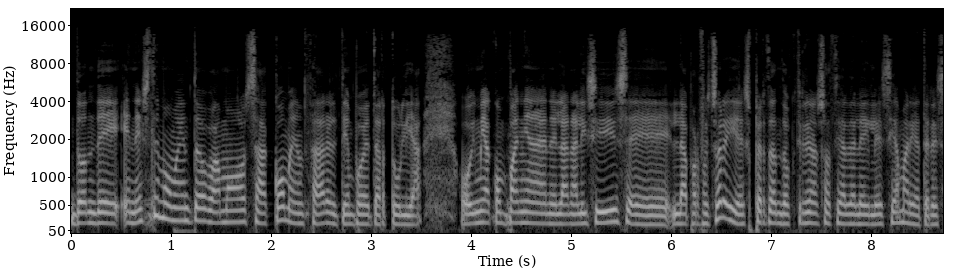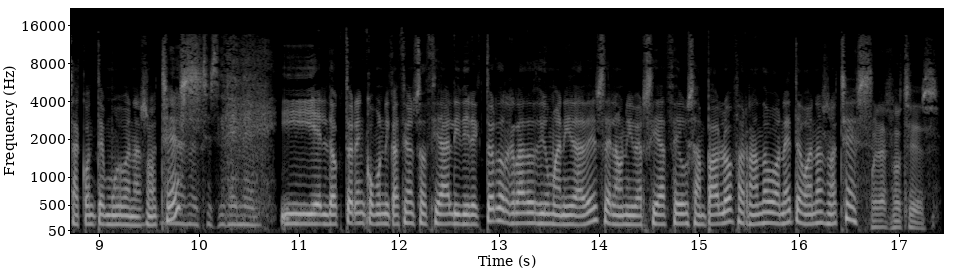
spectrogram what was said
donde en este momento vamos a comenzar el tiempo de tertulia. Hoy me acompaña en el análisis la profesora y experta en doctrina social de la iglesia, María Teresa Conte. Muy buenas noches. Buenas noches, Irene. Y el doctor en comunicación social y director del grado de humanidades de la Universidad CEU San Pablo, Fernando Bonete. Buenas noches. Buenas noches.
